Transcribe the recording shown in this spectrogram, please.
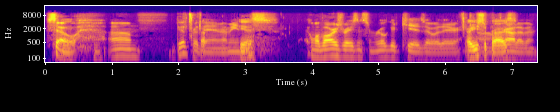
So, um, good for them. I mean, Yeah. this LaVar's raising some real good kids over there. Are you I'm surprised? proud of him.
